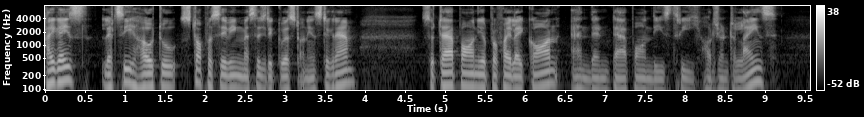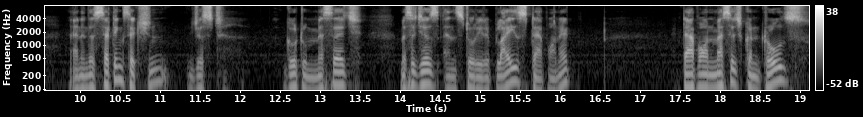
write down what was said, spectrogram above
Hi guys, let's see how to stop receiving message request on Instagram. So tap on your profile icon and then tap on these three horizontal lines. And in the settings section, just go to message, messages and story replies, tap on it. Tap on message controls.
